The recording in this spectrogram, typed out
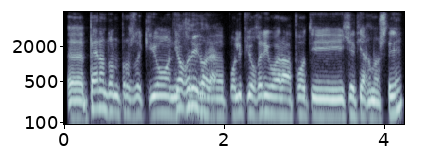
ε, πέραν των προσδοκιών πιο γρήγορα. πολύ πιο γρήγορα από ό,τι είχε διαγνωστεί.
